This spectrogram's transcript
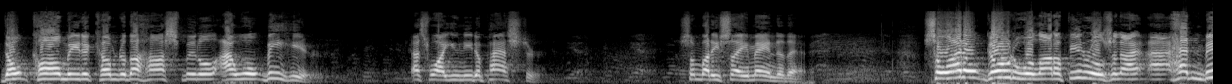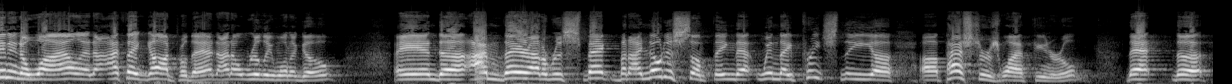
Don't call me to come to the hospital. I won't be here. That's why you need a pastor. Somebody say amen to that. So I don't go to a lot of funerals, and I, I hadn't been in a while, and I thank God for that. I don't really want to go. And uh, I'm there out of respect, but I noticed something that when they preached the uh, uh, pastor's wife funeral, that the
